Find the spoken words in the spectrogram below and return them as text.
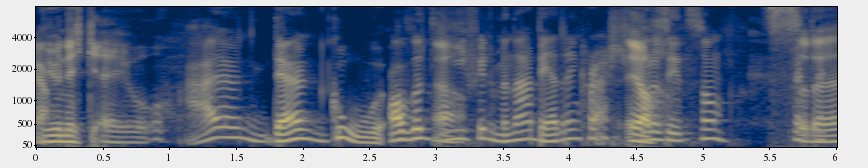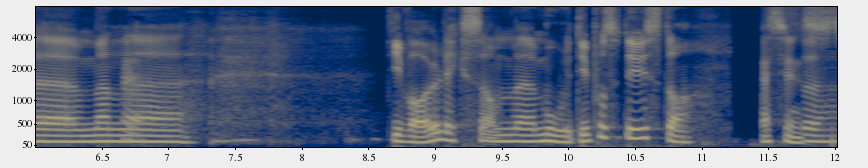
Ja. Munich er jo Er, det er gode Alle de filmene er bedre enn Crash, for å si det sånn. Så det Men uh, de var jo liksom eh, modige på sitt vis, da. Jeg syns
